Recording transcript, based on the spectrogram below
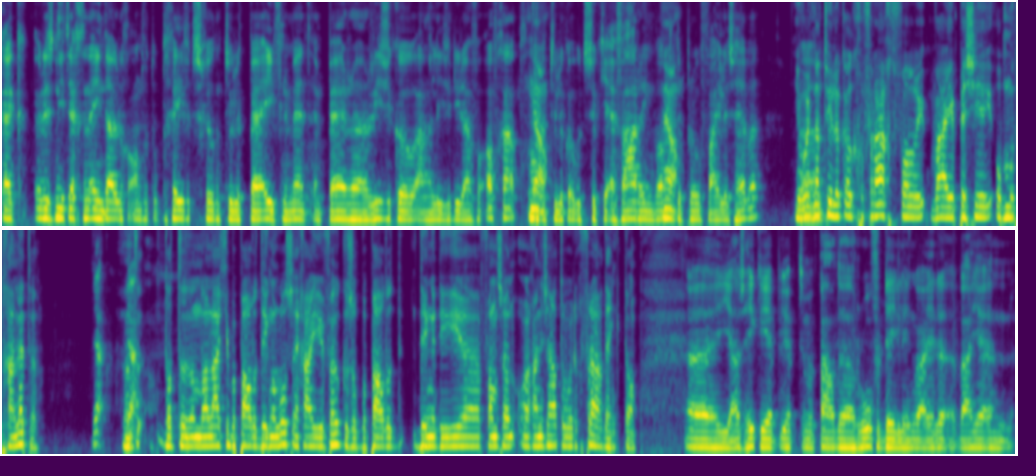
kijk, er is niet echt een eenduidig antwoord op te geven. Het verschilt natuurlijk per evenement en per risicoanalyse die daarvoor afgaat. Ja. En natuurlijk ook het stukje ervaring wat ja. de profilers hebben. Je wordt ehm, natuurlijk ook gevraagd voor waar je per se op moet gaan letten. Ja, Want Dat, dan, dan laat je bepaalde dingen los en ga je je focus op bepaalde dingen die uh, van zo'n organisator worden gevraagd, denk ik dan. Uh, ja, zeker. Je hebt, je hebt een bepaalde rolverdeling waar je, de, waar je een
